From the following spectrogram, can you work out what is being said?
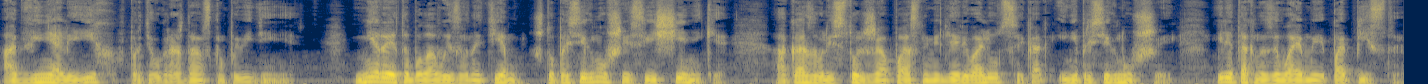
обвиняли их в противогражданском поведении. Мера эта была вызвана тем, что присягнувшие священники оказывались столь же опасными для революции, как и не присягнувшие, или так называемые паписты.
